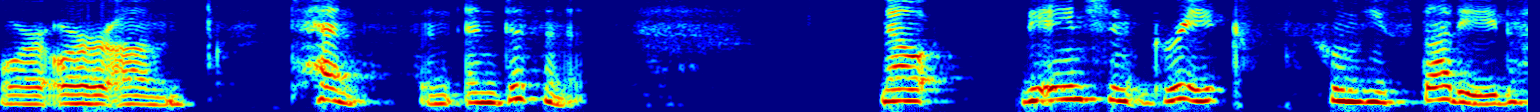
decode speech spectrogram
or, or um, tense and, and dissonant. Now, the ancient Greeks, whom he studied,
